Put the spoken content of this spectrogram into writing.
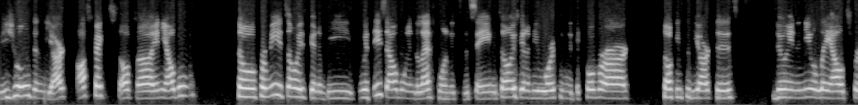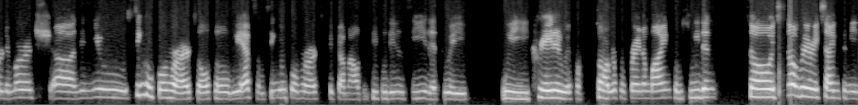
visuals and the art aspects of uh, any album. So for me, it's always going to be with this album and the last one, it's the same. It's always going to be working with the cover art, talking to the artist, doing new layouts for the merch, uh, the new single cover arts. Also, we have some single cover arts to come out that people didn't see that we we created with a photographer friend of mine from Sweden. So it's so very exciting to me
